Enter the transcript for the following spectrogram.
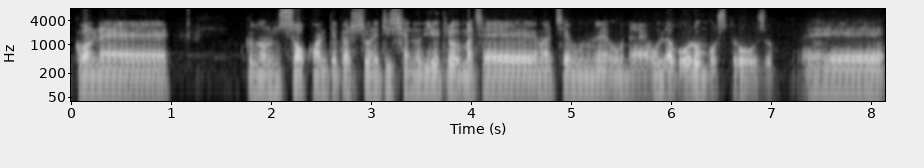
con, eh, non so quante persone ci siano dietro, ma c'è, ma c'è un, un, un, lavoro mostruoso. Eh,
